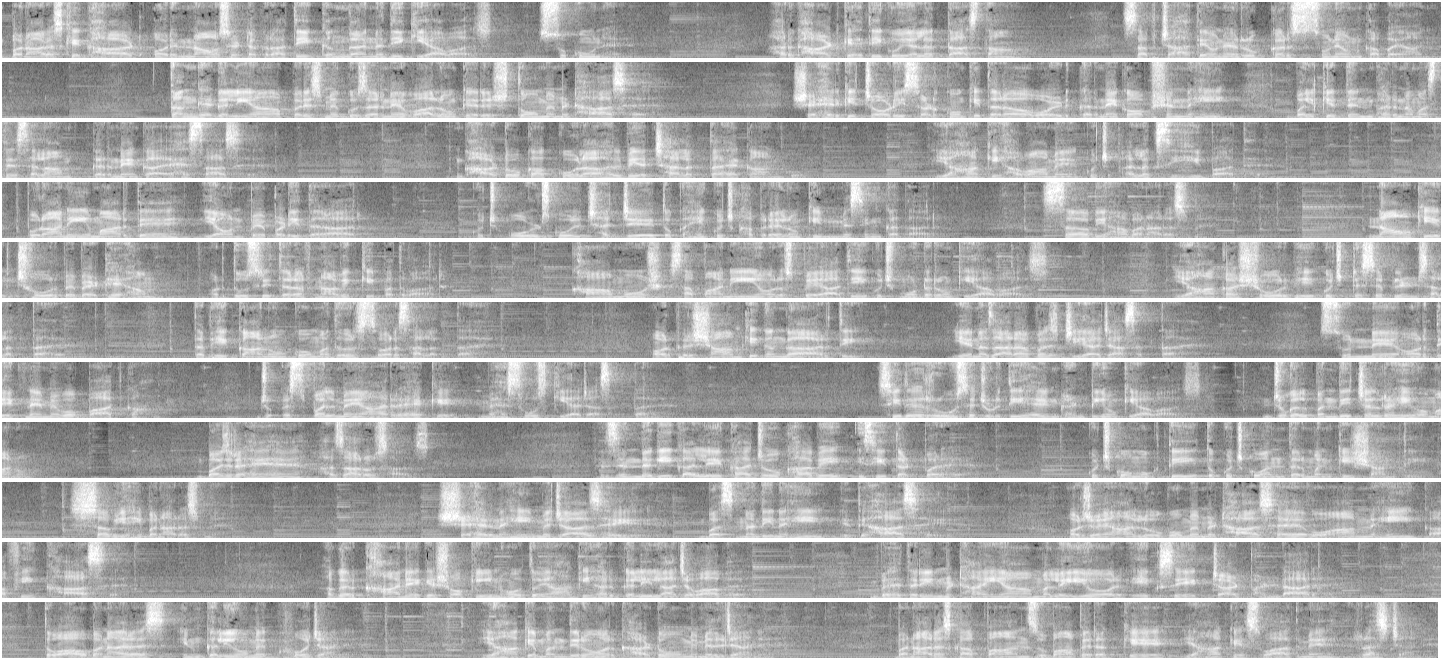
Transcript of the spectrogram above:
बनारस के घाट और नाव से टकराती गंगा नदी की आवाज़। सुकून है। हर घाट कहती कोई अलग दास्तां। सब चाहते उन्हें रुक कर सुने उनका बयान। तंग है गलियाँ, पर इसमें गुजरने वालों के रिश्तों में मिठास है। शहर की चौड़ी सड़कों की तरह अवॉइड करने का ऑप्शन नहीं, बल्कि दिन भर नमस्ते सलाम करने का एहसास है। घाटों का कोलाहल भी अच्छा लगता है कान को। यहाँ की हवा में कुछ अलग सी ही बात है। पुरानी इमारतें या उन पे पड़ी दरार, कुछ ओल्ड स्कूल छज्जे तो कहीं कुछ खपरेलों की मिसिंग कतार, सब यहाँ बनारस में। नाव की एक छोर पे बैठे हम और दूसरी तरफ़ नाविक की पतवार। खामोश सा पानी और उस पर आती कुछ मोटरों की आवाज़। यहाँ का शोर भी कुछ डिसिप्लिन सा लगता है, तभी कानों को मधुर स्वर सा लगता है। और फिर शाम की गंगा आरती, ये नज़ारा बस जिया जा सकता है। सुनने और देखने में वो बात कहाँ, जो इस पल में यहाँ रह के महसूस किया जा सकता है। सीधे रूह से जुड़ती है इन घंटियों की आवाज़। जुगलबंदी चल रही हो मानो। बज रहे हैं हज़ारों साज। ज़िंदगी का लेखा जोखा भी इसी तट पर है। कुछ को मुक्ति तो कुछ को अंतर मन की शांति। सब यहीं बनारस में। शहर नहीं, मिजाज है ये। बस नदी नहीं, इतिहास है ये। और जो यहाँ लोगों में मिठास है, वो आम नहीं, काफ़ी खास है। अगर खाने के शौकीन हो तो यहाँ की हर गली लाजवाब है। बेहतरीन मिठाइयाँ मलइयों और एक से एक चाट भंडार हैं। तो आओ बनारस इन गलियों में खो जाने। यहाँ के मंदिरों और घाटों में मिल जाने। बनारस का पान जुबां पे रख के, यहाँ के स्वाद में रस जाने।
